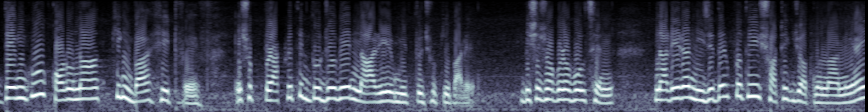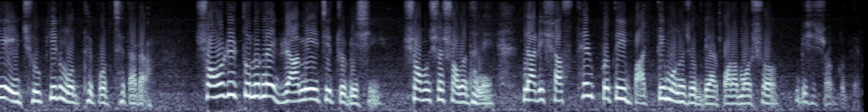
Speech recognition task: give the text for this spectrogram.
ডেঙ্গু করোনা কিংবা হিটওয়েভ এসব প্রাকৃতিক দুর্যোগে নারীর মৃত্যু ঝুঁকি বাড়ে। বিশেষজ্ঞরা বলছেন, নারীরা নিজেদের প্রতি সঠিক যত্ন না নেয় এই ঝুঁকির মধ্যে পড়ছে তারা। শহরের তুলনায় গ্রামে এই চিত্র বেশি। সমস্যার সমাধানে নারী স্বাস্থ্যের প্রতি বাড়তি মনোযোগ দেওয়ার পরামর্শ বিশেষজ্ঞদের।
